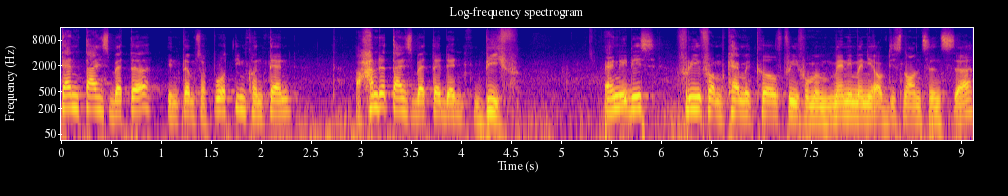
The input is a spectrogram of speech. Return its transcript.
10 times better in terms of protein content, 100 times better than beef. And it is free from chemicals, free from many, many of this nonsense, uh,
